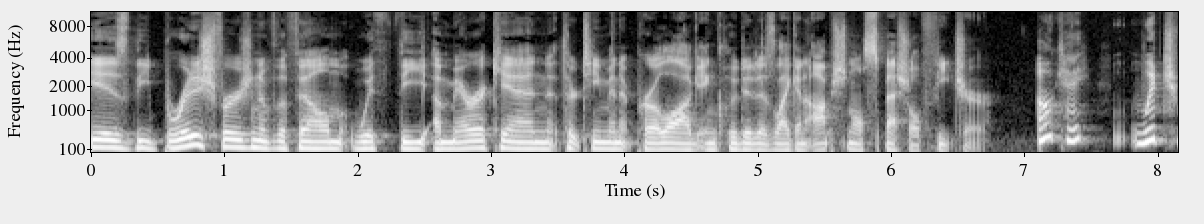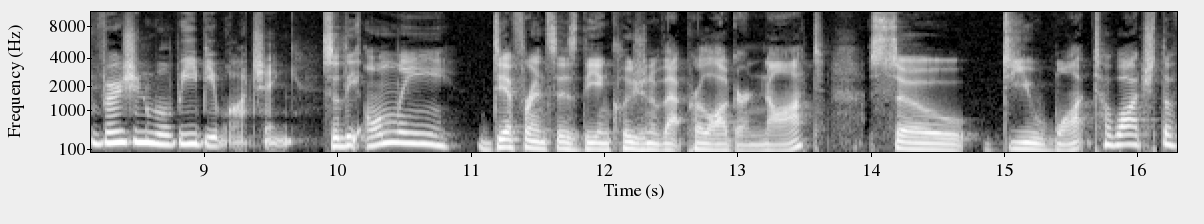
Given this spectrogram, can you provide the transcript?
is the British version of the film with the American 13 minute prologue included as like an optional special feature. Okay. Which version will we be watching? So the only difference is the inclusion of that prologue or not. So do you want to watch the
